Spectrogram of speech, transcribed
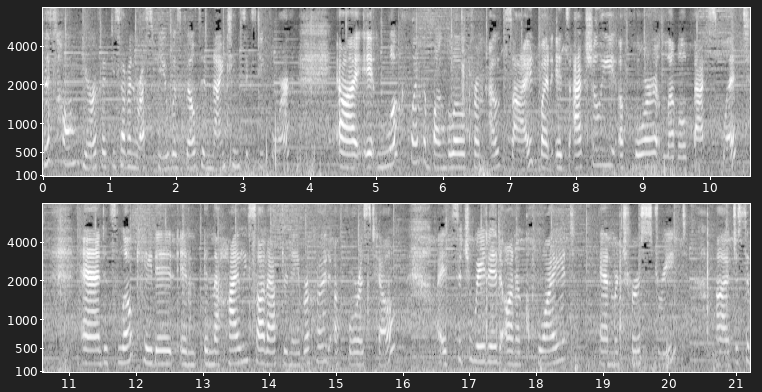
this home here, 57 Ruskview, was built in 1964. Uh, it looks like a bungalow from outside, but it's actually a four level back split. And it's located in, in the highly sought after neighborhood of Forest Hill. It's situated on a quiet and mature street. Uh, just a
